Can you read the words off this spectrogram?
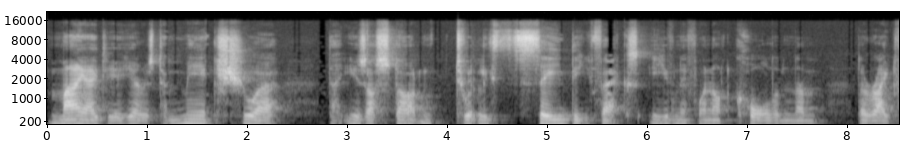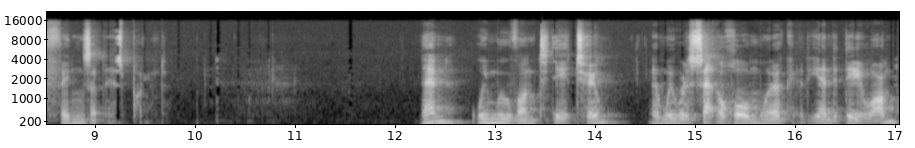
my idea here is to make sure that you are starting to at least see defects, even if we're not calling them the right things at this point. Then we move on to day two, and we would have set our homework at the end of day one.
